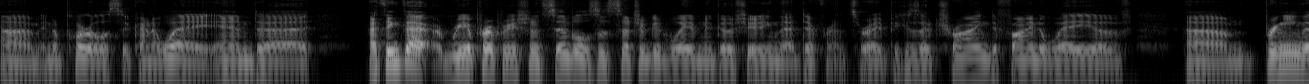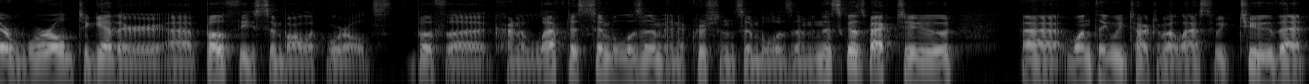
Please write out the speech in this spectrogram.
um, in a pluralistic kind of way, and. Uh, I think that reappropriation of symbols is such a good way of negotiating that difference, right? Because they're trying to find a way of um, bringing their world together, uh, both these symbolic worlds, both a kind of leftist symbolism and a Christian symbolism. And this goes back to uh, one thing we talked about last week, too, that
